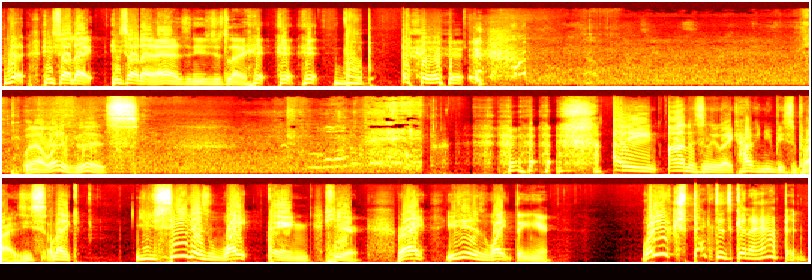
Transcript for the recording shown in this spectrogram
he saw that he saw that ass and he's just like hit hit hit boop. well, what is this? I mean, honestly, like, how can you be surprised? He's like, you see this white thing here, right? You see this white thing here. What do you expect is gonna happen?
